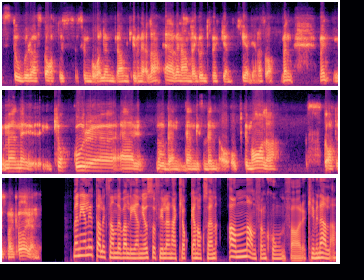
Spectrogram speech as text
stora statussymbolen bland kriminella. Även andra guldsmycken, kedjorna och så. Men, men, men eh, klockor eh, är nog den, den, liksom den optimala statusmarkören. Men enligt Alexander Valenius så fyller den här klockan också en annan funktion för kriminella.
